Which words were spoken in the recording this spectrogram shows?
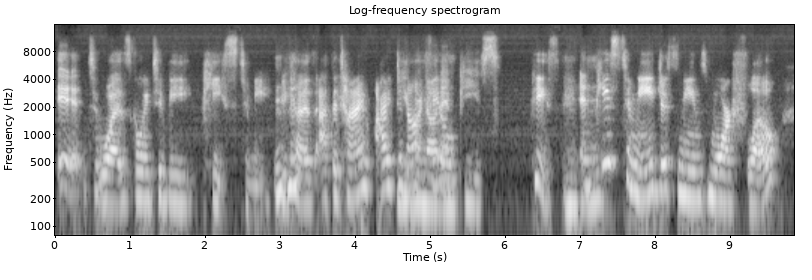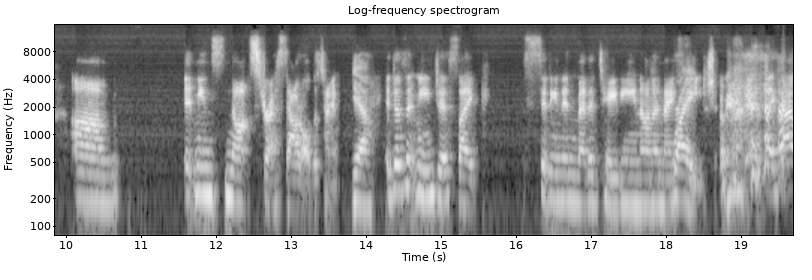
it was going to be peace to me Mhm. because at the time I did you not were not feel in peace. peace. And Mhm. peace to me just means more flow. Um, it means not stressed out all the time. Yeah. It doesn't mean just like sitting and meditating on a nice Right. beach. Okay. like that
